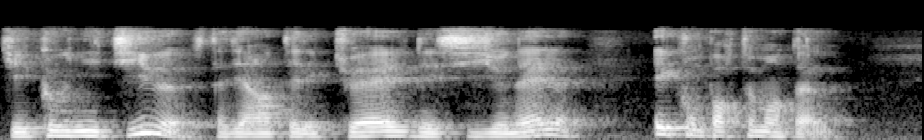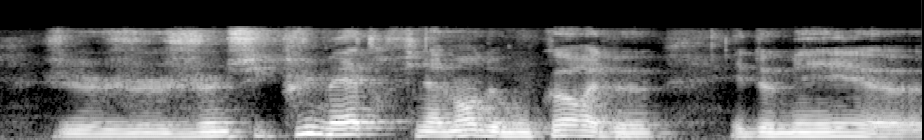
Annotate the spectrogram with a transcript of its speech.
qui est cognitive, c'est-à-dire intellectuelle, décisionnelle et je, ne suis plus maître finalement de mon corps et de, et de, mes, euh,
